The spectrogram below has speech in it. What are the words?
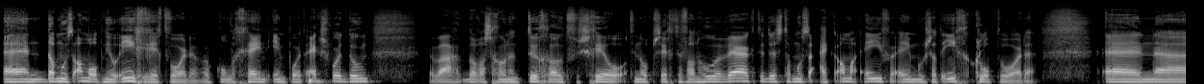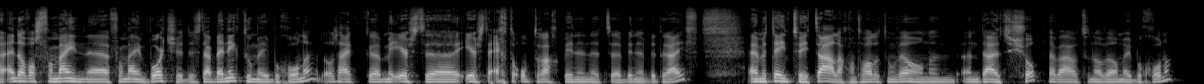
En dat moest allemaal opnieuw ingericht worden. We konden geen import-export doen. Er, er was gewoon een te groot verschil ten opzichte van hoe we werkten. Dus dat moest eigenlijk allemaal één voor één moest dat ingeklopt worden. En, uh, en dat was voor mijn, uh, voor mijn bordje. Dus daar ben ik toen mee begonnen. Dat was eigenlijk uh, mijn eerste, eerste echte opdracht binnen het, binnen bedrijf. En meteen tweetalig, want we hadden toen wel een, een Duitse shop. Daar waren we toen al wel mee begonnen.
